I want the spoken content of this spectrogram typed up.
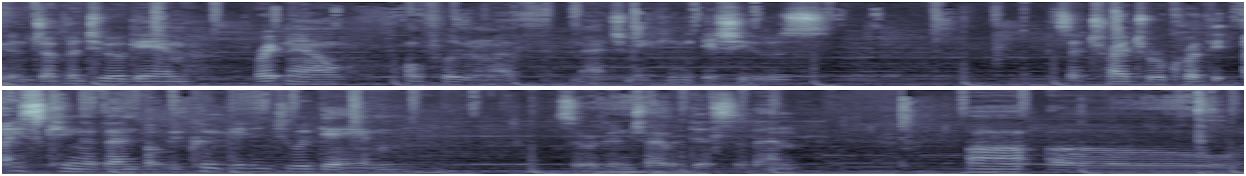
gonna jump into a game right now. Hopefully we don't have matchmaking issues. Because I tried to record the Ice King event, but we couldn't get into a game. So we're gonna try with this event. Uh-oh,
